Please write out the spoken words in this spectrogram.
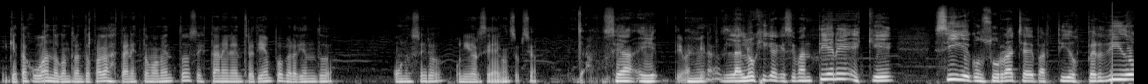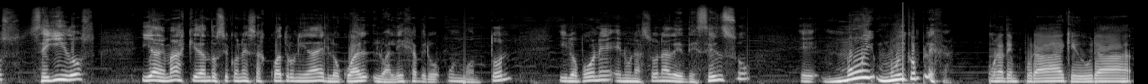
y que está jugando contra Antofagasta en estos momentos, está en el entretiempo perdiendo 1-0 Universidad de Concepción. Ya, o sea, eh, la lógica que se mantiene es que sigue con su racha de partidos perdidos, seguidos, y además quedándose con esas cuatro unidades, lo cual lo aleja pero un montón y lo pone en una zona de descenso eh, muy, muy compleja. Una temporada que dura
